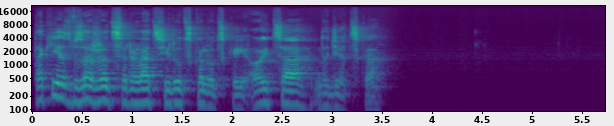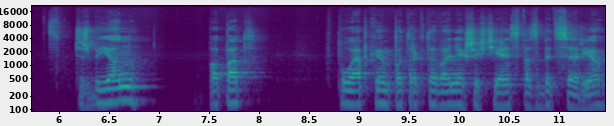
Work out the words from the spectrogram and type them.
Taki jest wzorzec relacji ludzko-ludzkiej ojca do dziecka. Czyżby Jon popadł w pułapkę potraktowania chrześcijaństwa zbyt serio?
